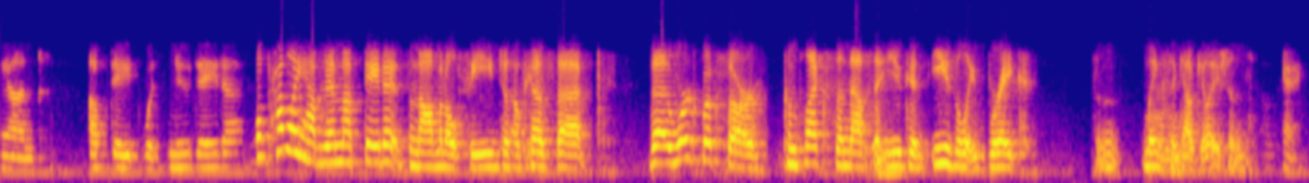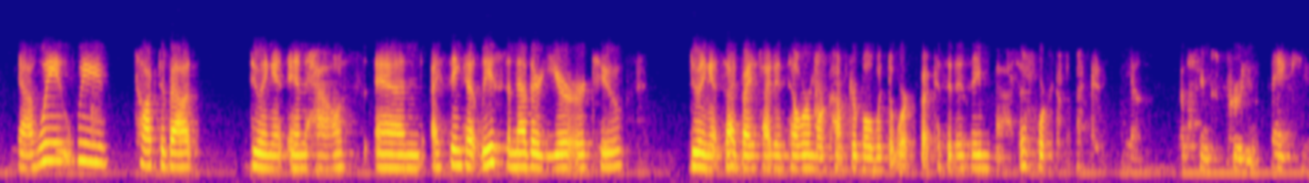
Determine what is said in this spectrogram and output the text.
and update with new data? We'll probably have them update it. It's a nominal fee, just because the, the workbooks are complex enough that you could easily break some links and calculations. Okay. Yeah, we, we talked about doing it in-house, and I think at least another year or two, doing it side by side until we're more comfortable with the workbook, because it is a massive workbook. That seems prudent. Thank you.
